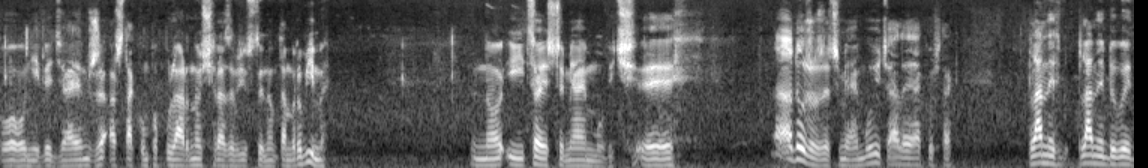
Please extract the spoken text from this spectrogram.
Bo nie wiedziałem, że aż taką popularność razem z Justyną tam robimy. No i co jeszcze miałem mówić? Yy, No, dużo rzeczy miałem mówić, ale jakoś tak. Plany, plany były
